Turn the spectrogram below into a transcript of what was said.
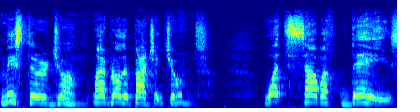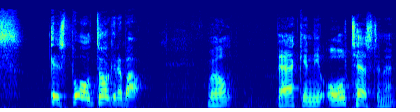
Mr. John, my brother Patrick Jones, what Sabbath days is Paul talking about? Well, back in the Old Testament,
